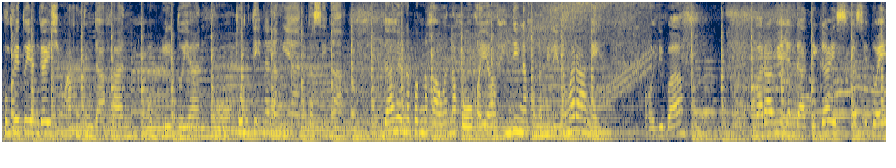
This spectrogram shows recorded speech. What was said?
kumpleto yan guys yung aking tindahan. Kumpleto yan. Oo, kunti na lang yan kasi nga dahil napagnakawan ako kaya hindi na ako namili ng marami. O, di ba? Marami yan dati guys. Kasi 20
